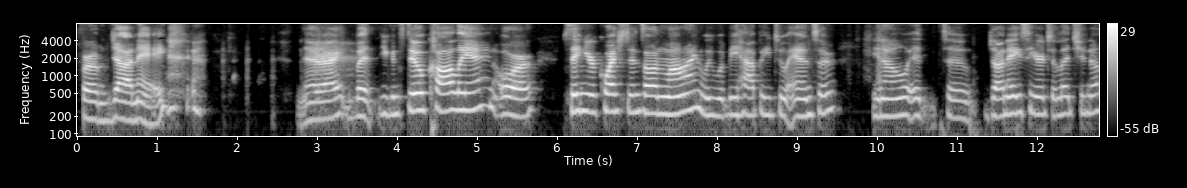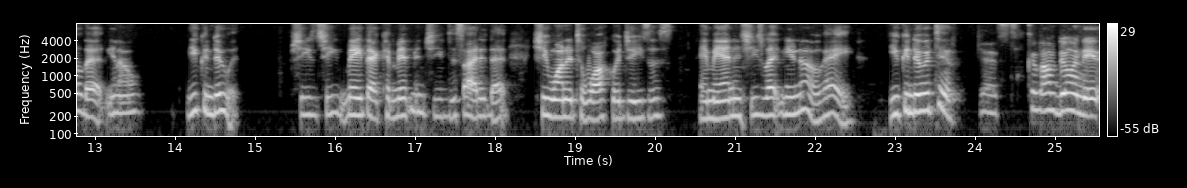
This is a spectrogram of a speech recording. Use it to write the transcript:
from Janae. All right. But you can still call in or send your questions online. We would be happy to answer. You know, it to Janae's here to let you know that, you know, you can do it. She she made that commitment. She decided that she wanted to walk with Jesus. Amen. And she's letting you know, hey, you can do it too. Yes, because I'm doing it.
